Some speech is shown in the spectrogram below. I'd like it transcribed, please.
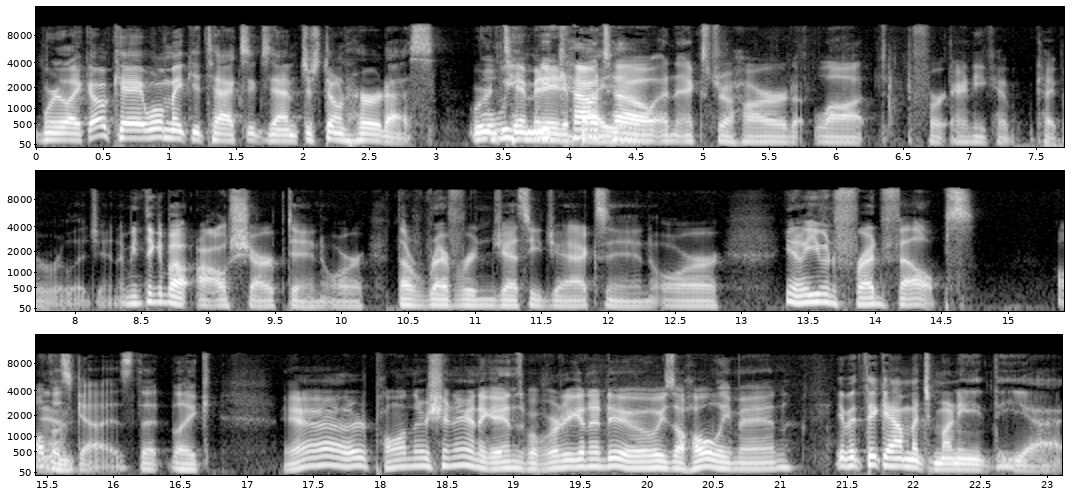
we're like, okay, we'll make you tax exempt, just don't hurt us. We're Well, we, we intimidated by you. kowtow an extra hard lot for any type of religion. I mean, think about Al Sharpton or the Reverend Jesse Jackson or, you know, even Fred Phelps. All Yeah. those guys that, like, yeah, they're pulling their shenanigans, but what are you going to do? He's a holy man. Yeah, but think how much money the uh,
